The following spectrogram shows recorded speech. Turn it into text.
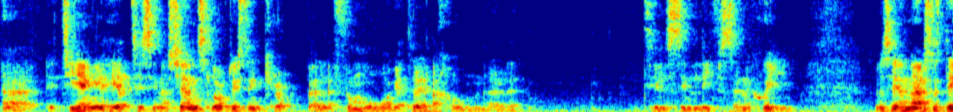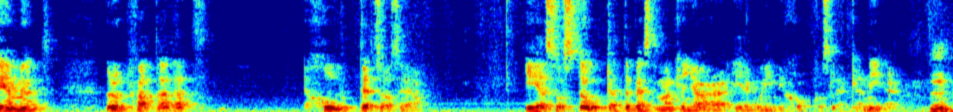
eh, tillgänglighet till sina känslor, till sin kropp eller förmåga till relationer eller till sin livsenergi. Det vill säga nervsystemet har uppfattat att hotet så att säga är så stort att det bästa man kan göra är att gå in i chock och släcka ner. Mm.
